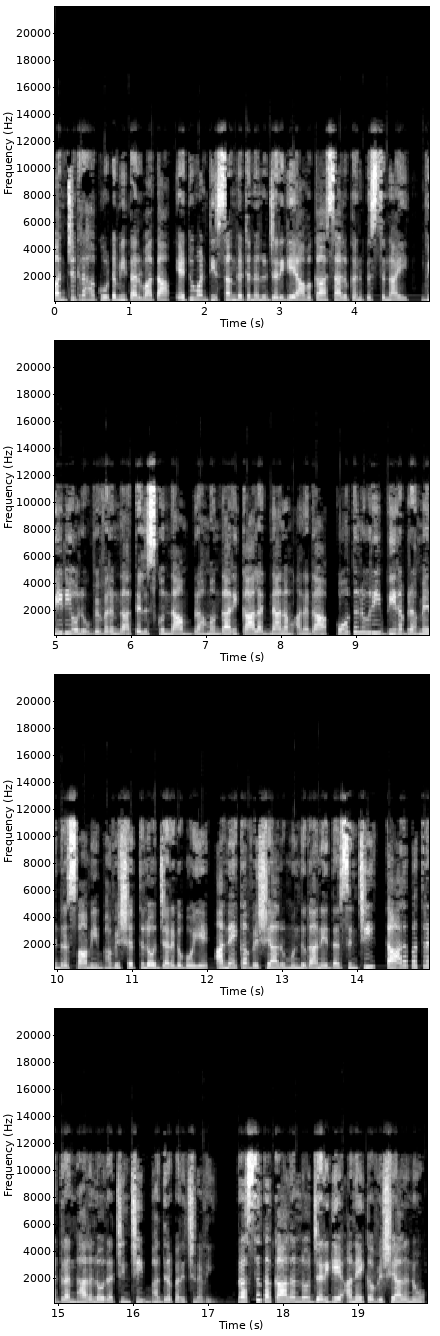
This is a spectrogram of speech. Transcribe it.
పంచగ్రహ కూటమి తర్వాత ఎటువంటి సంఘటనలు జరిగే అవకాశాలు కనిపిస్తున్నాయి? వీడియోలు వివరంగా తెలుసుకుందాం. బ్రహ్మంగారి కాలజ్ఞానం అనగా పోతులూరి వీరబ్రహ్మేంద్ర స్వామి భవిష్యత్తులో జరగబోయే అనేక విషయాలు ముందుగానే దర్శించి తాళపత్ర గ్రంథాలలో రచించి భద్రపరిచినవి. ప్రస్తుత కాలంలో జరిగే అనేక విషయాలను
